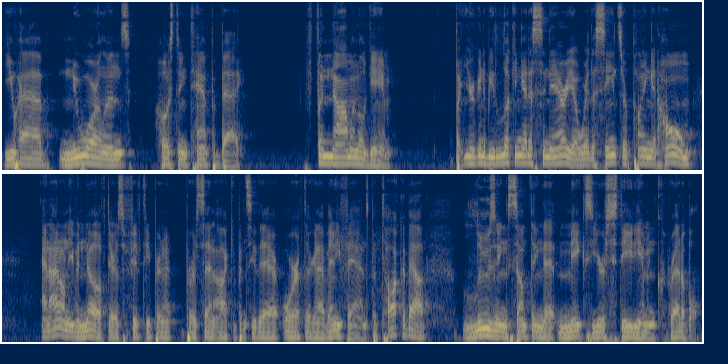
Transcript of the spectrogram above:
you have New Orleans hosting Tampa Bay. Phenomenal game. But you're going to be looking at a scenario where the Saints are playing at home And I don't even know if there's a 50% occupancy there or if they're going to have any fans. But talk about losing something that makes your stadium incredible.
